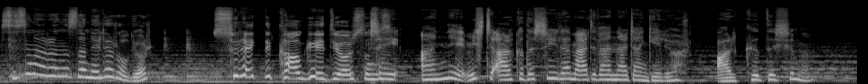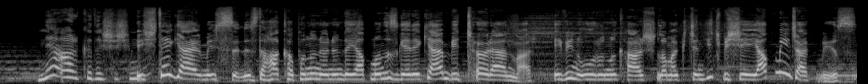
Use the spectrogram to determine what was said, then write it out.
Sizin aranızda neler oluyor? Sürekli kavga ediyorsunuz. Şey, anne Mişti arkadaşıyla merdivenlerden geliyor. Arkadaşı mı? Ne arkadaşı şimdi? İşte gelmişsiniz. Daha kapının önünde yapmanız gereken bir tören var. Evin uğrunu karşılamak için hiçbir şey yapmayacak mıyız?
